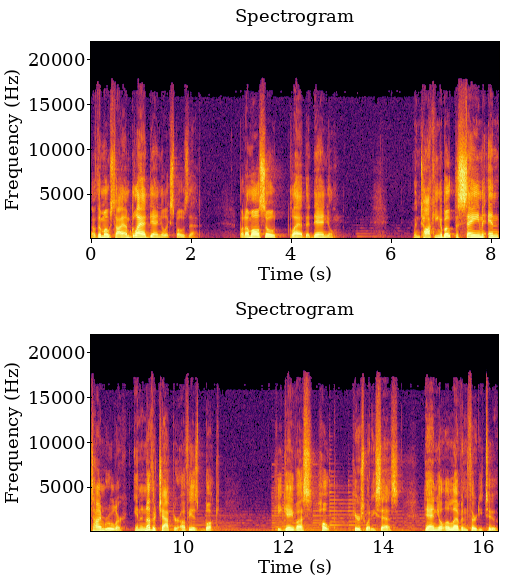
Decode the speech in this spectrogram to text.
of the Most High. I'm glad Daniel exposed that. But I'm also glad that Daniel, when talking about the same end time ruler in another chapter of his book, he gave us hope. Here's what he says Daniel 11 32.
